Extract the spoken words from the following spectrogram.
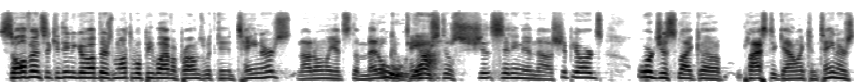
Solvents that continue to go up. There's multiple people having problems with containers. Not only it's the metal Ooh, containers yeah. still sh- sitting in uh, shipyards, or just like uh, plastic gallon containers.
